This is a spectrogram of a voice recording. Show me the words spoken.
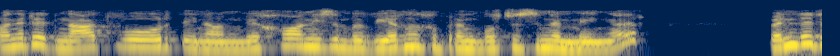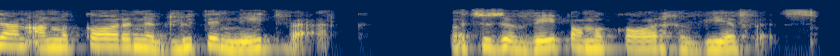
wanneer dit nat word en dan meganies in beweging gebring word soos in 'n menger, bind dit dan aan mekaar in 'n glutennetwerk wat soos 'n web aan mekaar gewewe is.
